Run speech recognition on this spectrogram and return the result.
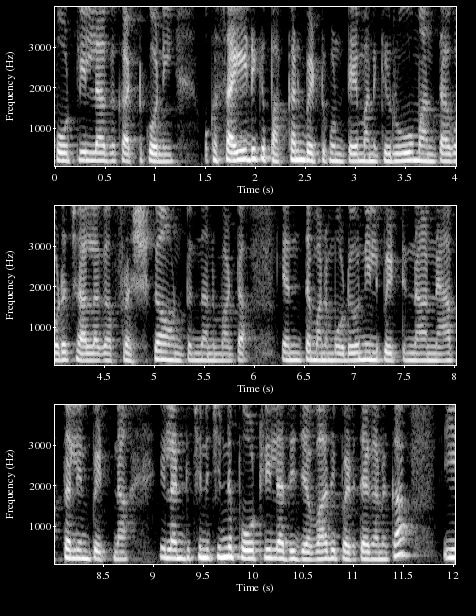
పోట్లీలాగా కట్టుకొని ఒక సైడ్కి పక్కన పెట్టుకుంటే మనకి రూమ్ అంతా కూడా చాలాగా ఫ్రెష్గా ఉంటుందన్నమాట. ఎంత మనం ఒడోనీలు పెట్టినా నాప్తలిన్ పెట్టినా ఇలాంటి చిన్న చిన్న పోట్లీలు అది జవ్వాది పెడితే కనుక ఈ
